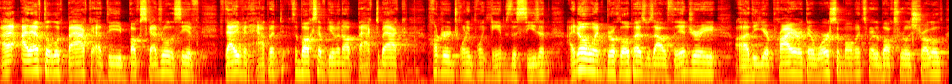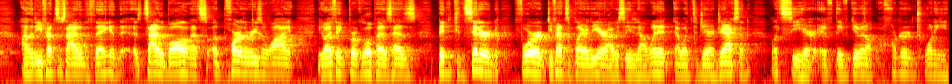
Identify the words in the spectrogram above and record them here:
I, would have to look back at the Bucks schedule to see if, if that even happened. If the Bucks have given up back to back 120 point games this season. I know when Brook Lopez was out with the injury uh, the year prior, there were some moments where the Bucks really struggled on the defensive side of the thing and the side of the ball, and that's a part of the reason why you know I think Brook Lopez has been considered for Defensive Player of the Year. Obviously, he did not win it. That went to Jaren Jackson. Let's see here if they've given up 120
